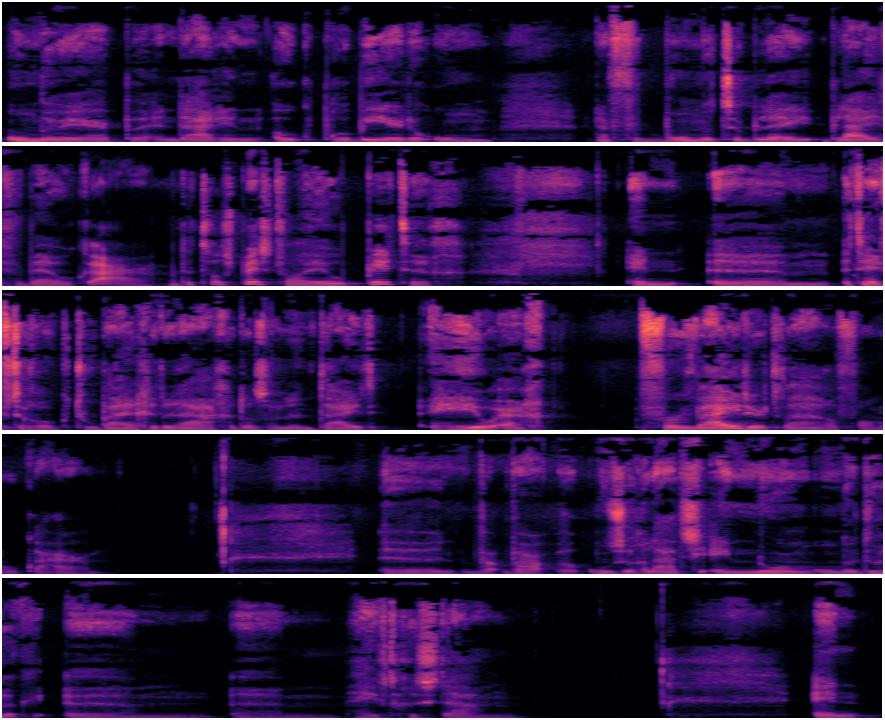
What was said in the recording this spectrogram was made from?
onderwerpen. En daarin ook probeerden om naar verbonden te blijven bij elkaar. Maar dat was best wel heel pittig. En um, het heeft er ook toe bijgedragen dat we een tijd heel erg verwijderd waren van elkaar. waar, waar, onze relatie enorm onder druk um, heeft gestaan. En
